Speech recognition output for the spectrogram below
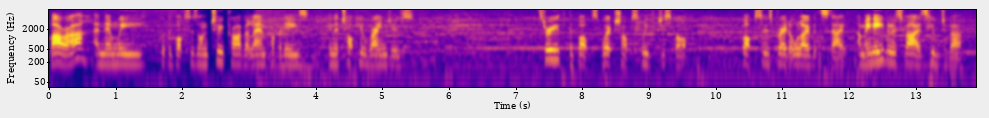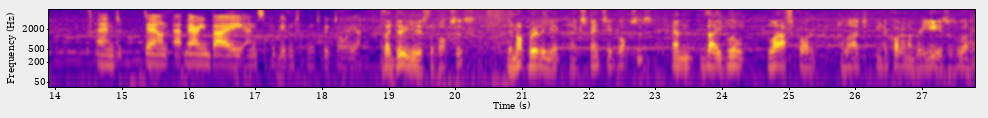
Burra and then we put the boxes on two private land properties in the Tothill Ranges. Through the box workshops we've just got boxes bred all over the state. I mean, even as far as Hiltaba and down at Marion Bay, and some people even took them to Victoria. They do use the boxes. They're not really expensive boxes, and they will last quite a large, you know, quite a number of years as well.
